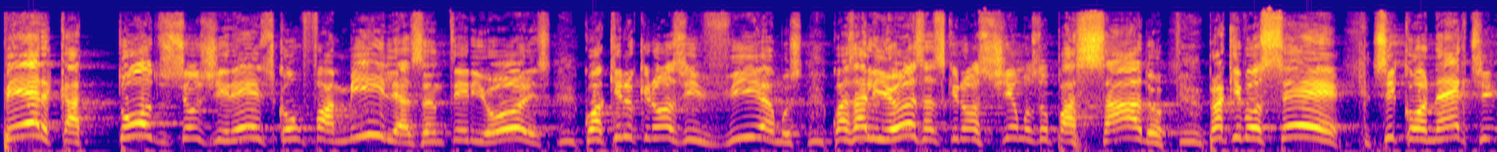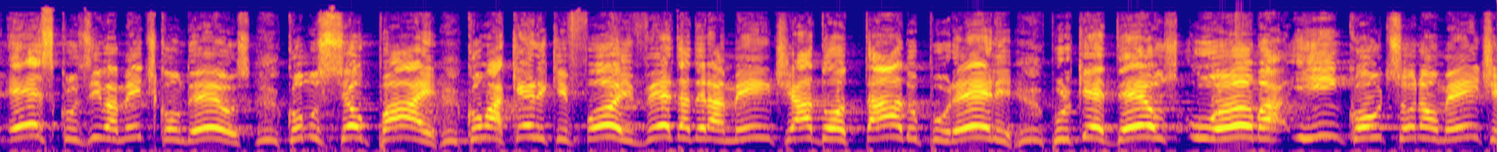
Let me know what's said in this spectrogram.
perca todos os seus direitos com famílias anteriores, com aquilo que nós vivíamos, com as alianças que nós tínhamos no passado, para que você se conecte exclusivamente com Deus, como seu Pai, como aquele que foi verdadeiramente adotado por Ele, porque Deus o ama incondicionalmente,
